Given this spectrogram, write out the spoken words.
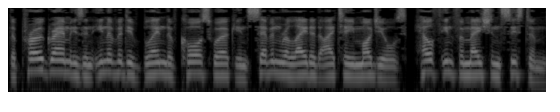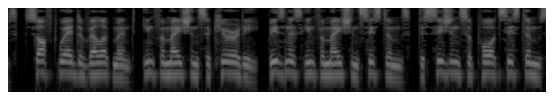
The program is an innovative blend of coursework in seven related IT modules, health information systems, software development, information security, business information systems, decision support systems,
